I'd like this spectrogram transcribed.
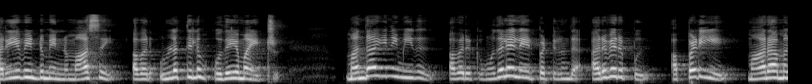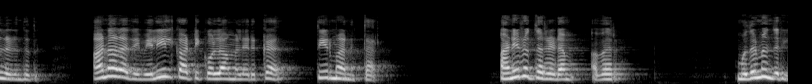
அறிய வேண்டும் என்னும் ஆசை அவர் உள்ளத்திலும் உதயமாயிற்று. மந்தாகினி மீது அவருக்கு முதலில் ஏற்பட்டிருந்த அருவெறுப்பு அப்படியே மாறாமல் இருந்தது. ஆனால் அதை வெளியில் காட்டிக்கொள்ளாமல் இருக்க தீர்மானித்தார். அனிருத்தரிடம் அவர் முதன்மந்திரி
